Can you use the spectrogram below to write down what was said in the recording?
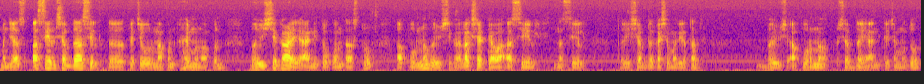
म्हणजे असेल शब्द असेल तर त्याच्यावरून आपण काय म्हणू आपण? भविष्यकाळ आहे आणि तो कोणता असतो? अपूर्ण भविष्यकाळ. लक्षात ठेवा असेल नसेल तर हे शब्द कशामध्ये येतात? भविष्य अपूर्ण शब्द आहे आणि त्याच्यामुळे तो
